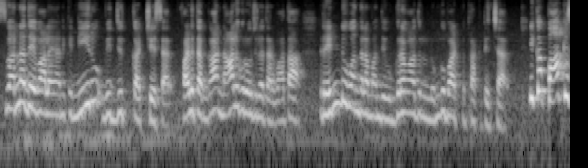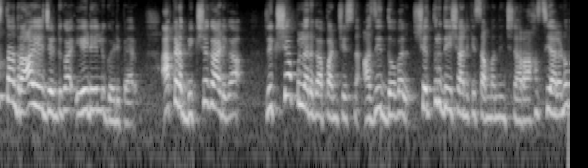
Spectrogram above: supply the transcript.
స్వర్ణ దేవాలయానికి నీరు విద్యుత్ కట్ చేశారు. ఫలితంగా నాలుగు రోజుల తర్వాత రెండు వందల మంది ఉగ్రవాదులు లొంగుబాటును ప్రకటించారు. ఇక పాకిస్తాన్ రా ఏజెంట్గా ఏడేళ్ళు గడిపారు. అక్కడ భిక్షగాడిగా రిక్షా పుల్లర్గా పనిచేసిన అజిత్ దోవల్ శత్రు దేశానికి సంబంధించిన రహస్యాలను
